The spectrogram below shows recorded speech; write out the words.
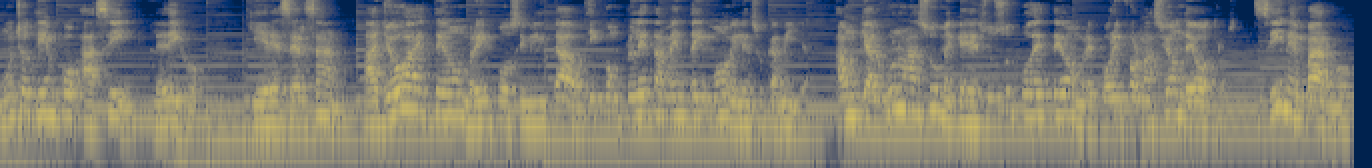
mucho tiempo así, le dijo, ¿quieres ser sano? Halló a este hombre imposibilitado y completamente inmóvil en su camilla. Aunque algunos asumen que Jesús supo de este hombre por información de otros, sin embargo,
